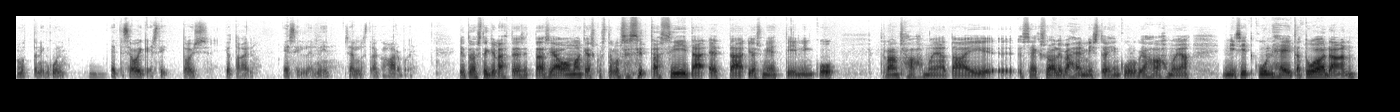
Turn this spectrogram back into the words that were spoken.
mutta niinku, että se oikeasti toisi jotain esille, niin sellaista aika harvoin. Ja tuostakin lähtee sitten taas ihan oma keskustelunsa sitten taas siitä, että jos miettii niin kuin transhahmoja tai seksuaalivähemmistöihin kuuluvia hahmoja, niin sitten kun heitä tuodaan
